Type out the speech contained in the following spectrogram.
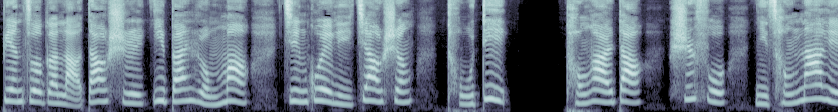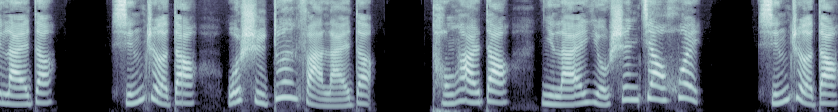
变做个老道士一般容貌，进柜里叫声：“徒弟。”童儿道：“师傅，你从哪里来的？”行者道。我使遁法来的，童儿道：“你来有甚教诲？”行者道：“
